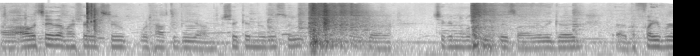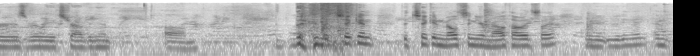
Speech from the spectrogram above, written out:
Uh, I would say that my favorite soup would have to be um, chicken noodle soup. the chicken noodle soup is uh, really good. Uh, the flavor is really extravagant. Um, the, the, chicken, the chicken melts in your mouth. I would say when you're eating it, and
